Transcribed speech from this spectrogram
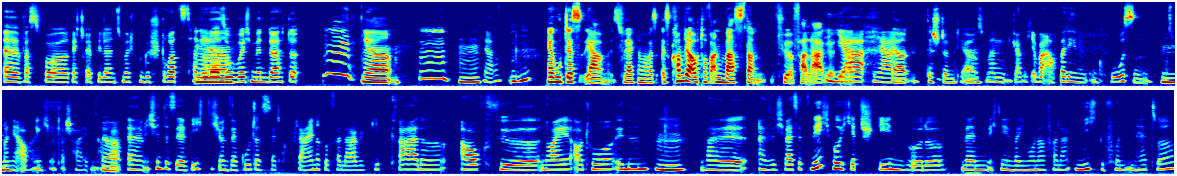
äh, was vor Rechtschreibfehlern zum Beispiel gestrotzt hat Ja. oder so, wo ich mir dachte, ja. mm, Mhm. ja, mhm. Ja, gut, das ja, ist vielleicht nochmal was. Es kommt ja auch drauf an, was dann für Verlage. ja, ja, Ja, das stimmt, ja. muss man, glaube ich, aber auch bei den großen muss Mhm. man ja auch eigentlich unterscheiden. Aber Ja. ähm, ich finde es sehr wichtig und sehr gut, dass es halt auch kleinere Verlage gibt, gerade auch für neue AutorInnen. Mhm. Weil, also ich weiß jetzt nicht, wo ich jetzt stehen würde, wenn ich den Vajona Verlag nicht gefunden hätte.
